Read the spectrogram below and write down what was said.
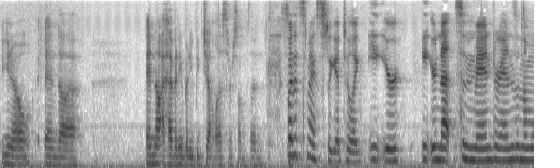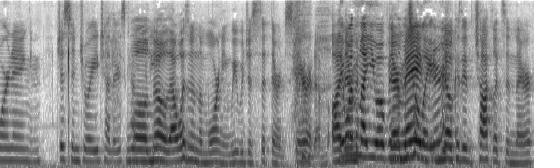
you know, and uh, and not have anybody be jealous or something. But it's nice to get to like eat your eat your nuts and mandarins in the morning and just enjoy each other's company. Well, no, that wasn't in the morning. We would just sit there and stare at them. They wouldn't let you open them until later? No, because the chocolates in there,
